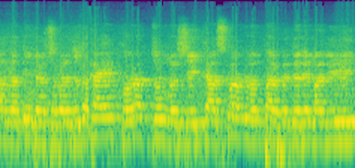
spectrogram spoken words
আল্লাহ তুমি ব্যবসা বাণিজ্য কায়েম করার জন্য সেই কাজ করার জন্য তার ভেতরে মালিক।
